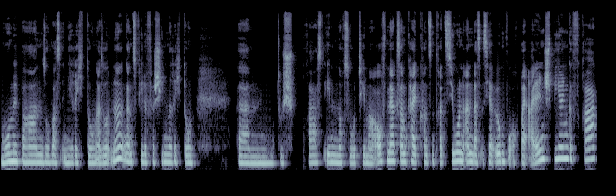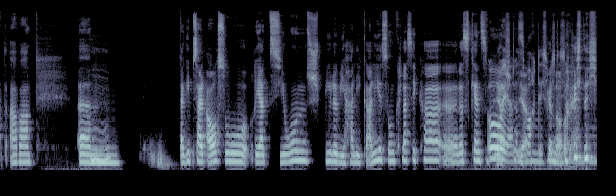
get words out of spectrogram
Murmelbahn, sowas in die Richtung. Also ne, ganz viele verschiedene Richtungen. Ähm, du sprachst eben noch so Thema Aufmerksamkeit, Konzentration an. Das ist ja irgendwo auch bei allen Spielen gefragt, aber ähm, mhm. da gibt es halt auch so Reaktionsspiele wie Halligalli ist so ein Klassiker. Äh, das kennst du. Oh ja, ja das ja, mochte ich genau, richtig. richtig.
